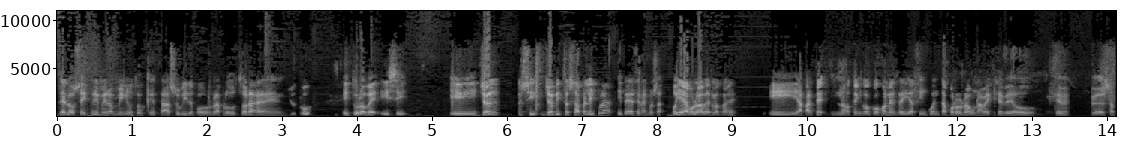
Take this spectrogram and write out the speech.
de los seis primeros minutos que está subido por la productora en YouTube y tú lo ves. Y si y yo sí, yo he visto esa película y te voy a decir una cosa, voy a volver a verla otra vez y aparte no tengo cojones de ir a 50 por hora una vez que veo que veo esa. O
